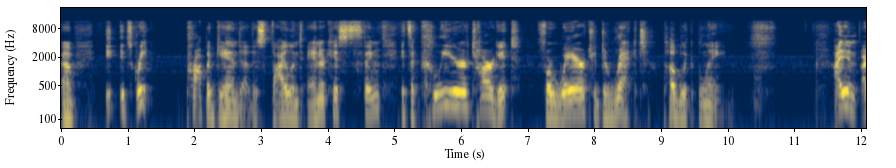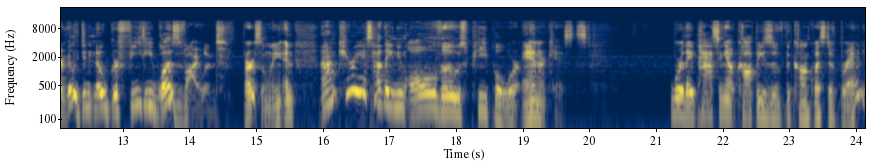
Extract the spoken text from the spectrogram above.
um, it, it's great propaganda, this violent anarchists thing, it's a clear target for where to direct public blame. I didn't I really didn't know graffiti was violent, personally, and and I'm curious how they knew all those people were anarchists. Were they passing out copies of The Conquest of Bread?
